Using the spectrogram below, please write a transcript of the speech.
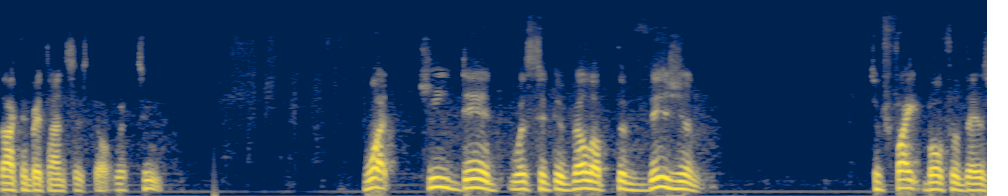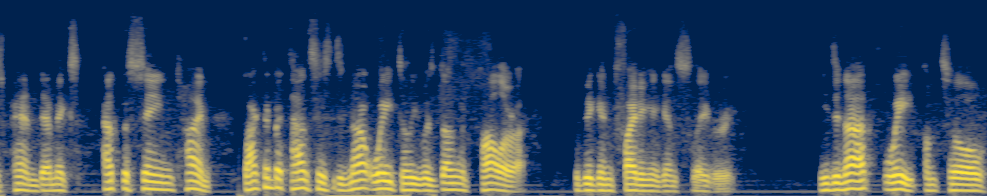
Dr. Betances dealt with too. What he did was to develop the vision to fight both of those pandemics at the same time. Dr. Betances did not wait till he was done with cholera to begin fighting against slavery. He did not wait until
